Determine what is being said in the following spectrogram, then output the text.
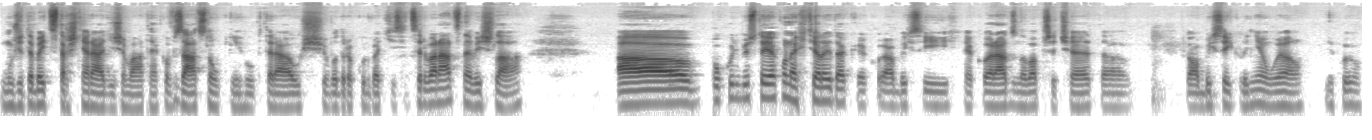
můžete být strašně rádi, že máte jako vzácnou knihu, která už od roku 2012 nevyšla. A pokud byste ji jako nechtěli, tak jako já bych si ji jako rád znova přečet a já bych si ji klidně ujel. Děkuju.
